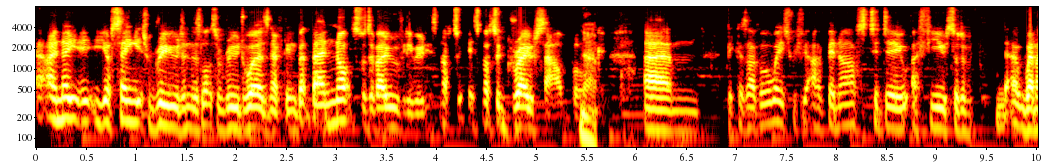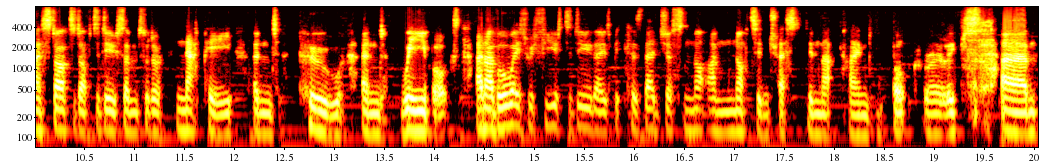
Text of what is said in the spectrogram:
I know you're saying it's rude and there's lots of rude words and everything, but they're not sort of overly rude. It's not. It's not a gross out book. No. Um, because I've always I've been asked to do a few sort of when I started off to do some sort of nappy and poo and wee books, and I've always refused to do those because they're just not. I'm not interested in that kind of book really. Um,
